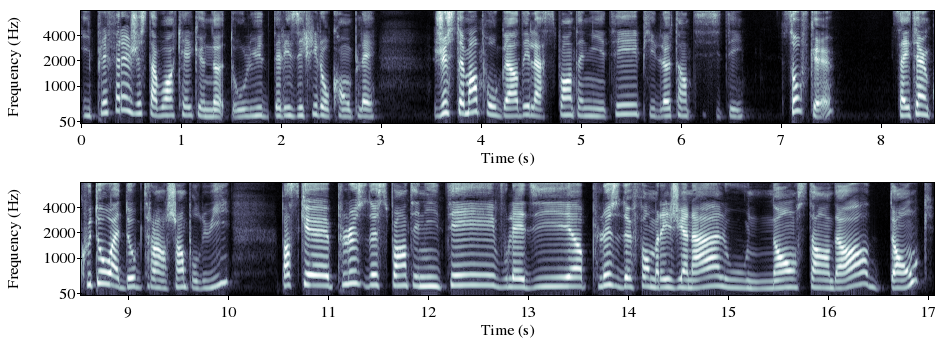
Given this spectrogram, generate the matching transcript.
il préférait juste avoir quelques notes au lieu de les écrire au complet, justement pour garder la spontanéité puis l'authenticité. Sauf que ça a été un couteau à double tranchant pour lui, parce que plus de spontanéité voulait dire plus de formes régionales ou non standards, donc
